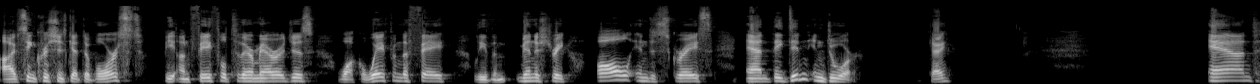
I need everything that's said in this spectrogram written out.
I've seen Christians get divorced, be unfaithful to their marriages, walk away from the faith, leave the ministry, all in disgrace, and they didn't endure. Okay? And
